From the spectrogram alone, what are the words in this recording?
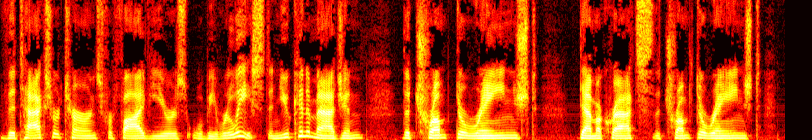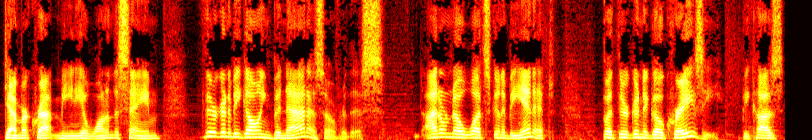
the tax returns for five years will be released. And you can imagine the Trump deranged Democrats, the Trump deranged Democrat media, one and the same, they're going to be going bananas over this. I don't know what's going to be in it, but they're going to go crazy because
